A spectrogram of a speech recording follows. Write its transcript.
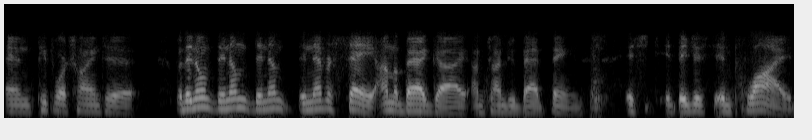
and people are trying to but they don't they don't they don't they never say I'm a bad guy. I'm trying to do bad things. It's it, they just implied,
